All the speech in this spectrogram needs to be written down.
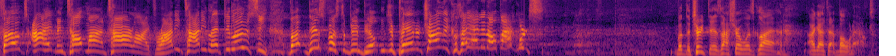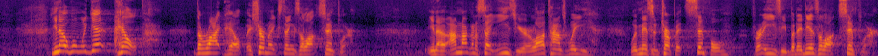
Folks, I had been taught my entire life righty tighty, lefty loosey, but this must have been built in Japan or China because they had it all backwards. But the truth is, I sure was glad I got that bolt out. You know, when we get help, the right help, it sure makes things a lot simpler. You know, I'm not going to say easier. A lot of times we, we misinterpret simple for easy, but it is a lot simpler.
